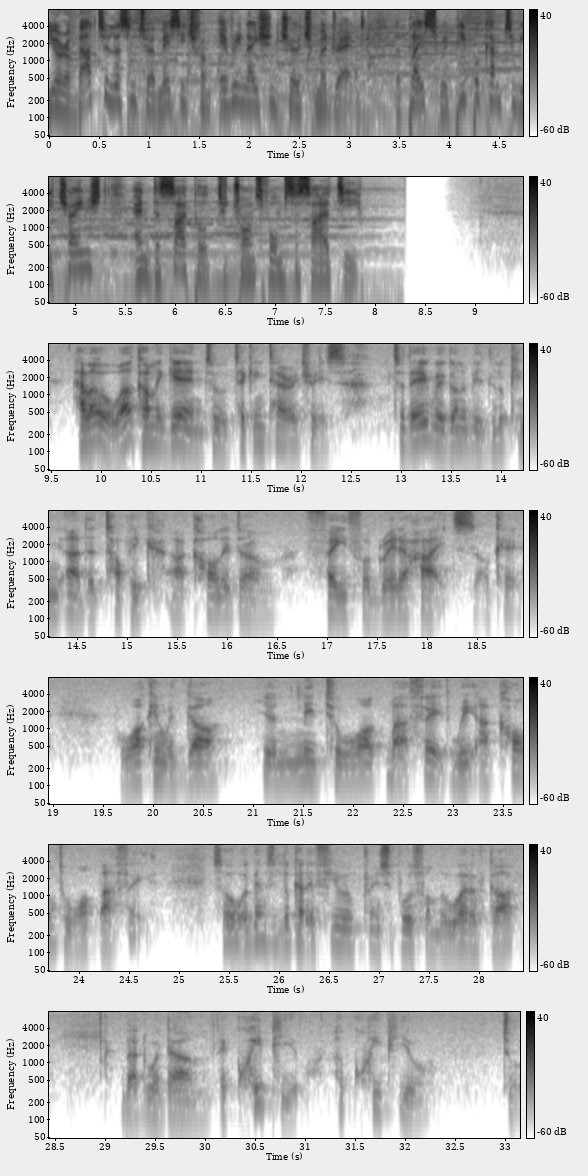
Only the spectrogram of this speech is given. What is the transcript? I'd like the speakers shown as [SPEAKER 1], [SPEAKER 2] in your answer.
[SPEAKER 1] You're about to listen to a message from Every Nation Church Midrand, the place where people come to be changed and discipled to transform society.
[SPEAKER 2] Hello, welcome again to Taking Territories. Today we're going to be looking at the topic, I call it um, Faith for Greater Heights. Okay, walking with God, you need to walk by faith. We are called to walk by faith. So we're going to look at a few principles from the Word of God that would um, equip you, equip you to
